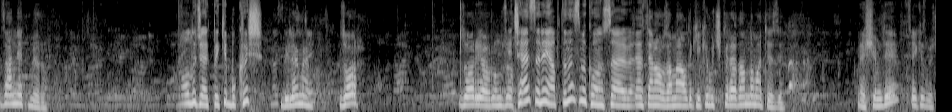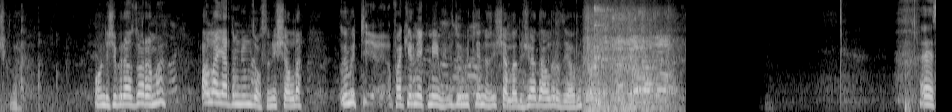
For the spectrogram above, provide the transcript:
zannetmiyorum. Ne olacak peki bu kış? Bilemem. Zor. Zor yavrum zor. Geçen sene yaptınız mı konserve? Geçen sene o zaman aldık 2,5 liradan domatesi. E şimdi 8,5 lira. Onun işi biraz zor ama Allah yardımcımız olsun inşallah. Ümit fakirin ekmeğiymiş. Biz de ümitleniyoruz inşallah düşer de alırız yavrum. Evet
